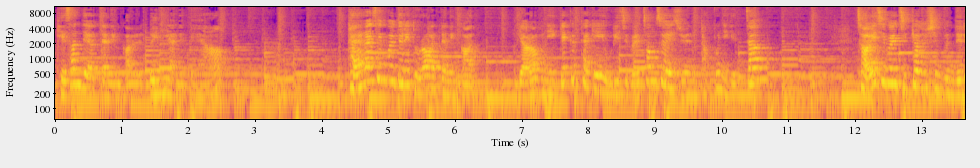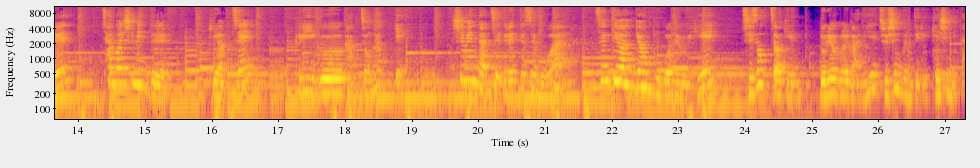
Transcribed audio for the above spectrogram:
개선되었다는 걸 의미하는데요. 다양한 생물들이 돌아왔다는 건 여러분이 깨끗하게 우리 집을 청소해준 덕분이겠죠? 저희 집을 지켜주신 분들은 창원 시민들, 기업체, 그리고 각종 학계, 시민단체들의 뜻을 모아 생태환경 복원을 위해 지속적인 노력을 많이 해주신 분들이 계십니다.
